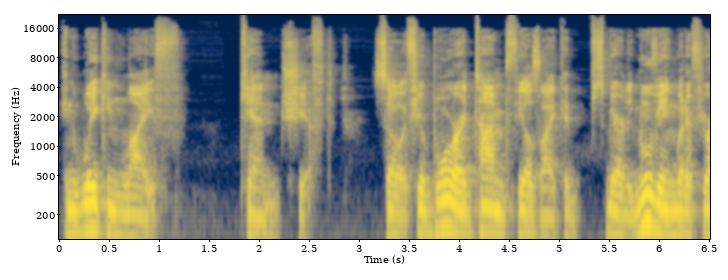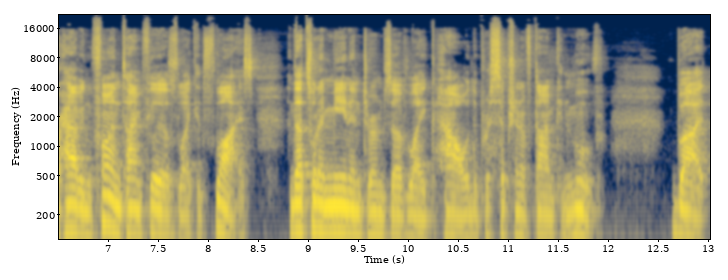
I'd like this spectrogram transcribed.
in waking life can shift. So if you're bored, time feels like it's barely moving, but if you're having fun, time feels like it flies. And that's what I mean in terms of like how the perception of time can move. But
